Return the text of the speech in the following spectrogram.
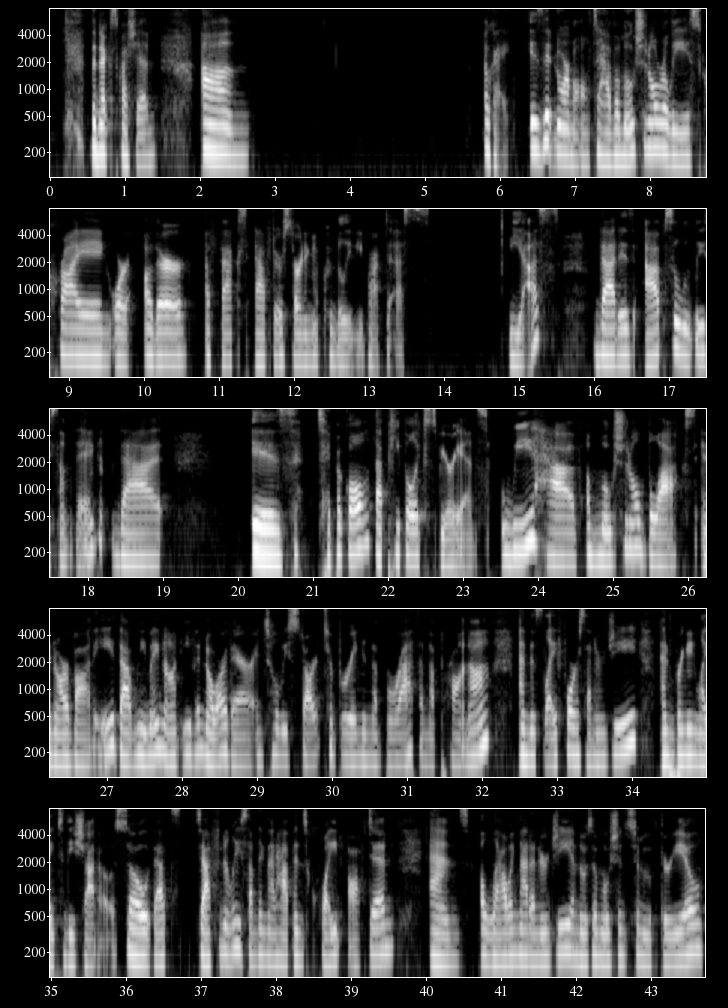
The next question. Um Okay, is it normal to have emotional release, crying or other effects after starting a kundalini practice? Yes, that is absolutely something that is typical that people experience. We have emotional blocks in our body that we may not even know are there until we start to bring in the breath and the prana and this life force energy and bringing light to these shadows. So that's definitely something that happens quite often and allowing that energy and those emotions to move through you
